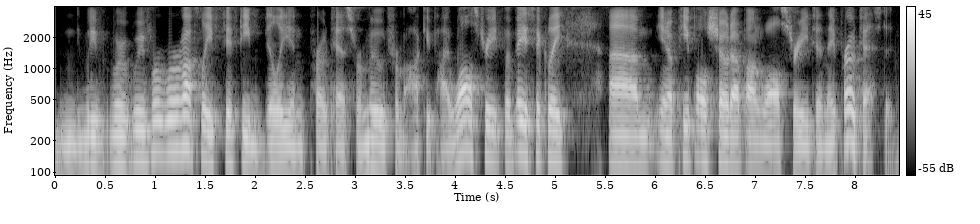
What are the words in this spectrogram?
we've, we're, we've, we're roughly 50 billion protests removed from Occupy Wall Street, but basically, um, you know, people showed up on Wall Street and they protested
